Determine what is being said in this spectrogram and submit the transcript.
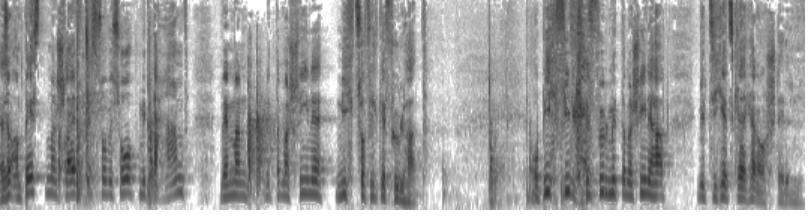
Also am besten man schleift es sowieso mit der Hand, wenn man mit der Maschine nicht so viel Gefühl hat. Ob ich viel Gefühl mit der Maschine habe, wird sich jetzt gleich herausstellen.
